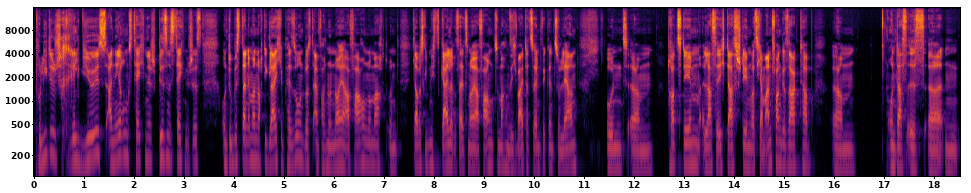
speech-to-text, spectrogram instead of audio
politisch, religiös, ernährungstechnisch, businesstechnisch ist. Und du bist dann immer noch die gleiche Person, du hast einfach nur neue Erfahrungen gemacht. Und ich glaube, es gibt nichts Geileres, als neue Erfahrungen zu machen, sich weiterzuentwickeln, zu lernen. Und ähm, trotzdem lasse ich das stehen, was ich am Anfang gesagt habe ähm, und das ist äh, ein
